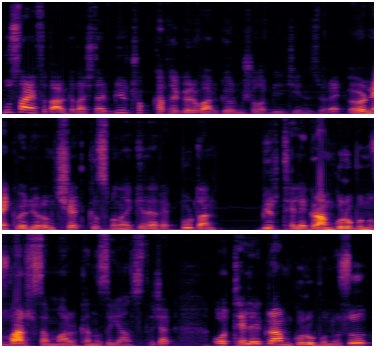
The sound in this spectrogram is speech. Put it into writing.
Bu sayfada arkadaşlar birçok kategori var görmüş olabileceğiniz üzere. Örnek veriyorum chat kısmına gelerek buradan bir Telegram grubunuz varsa markanızı yansıtacak. O Telegram grubunuzu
